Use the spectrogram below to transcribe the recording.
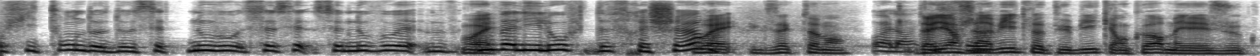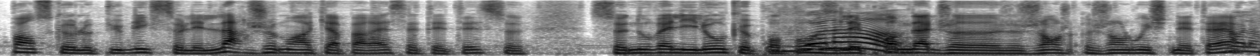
profitons de, de cette nouveau, ce, nouveau, nouvel îlot de fraîcheur. Oui, exactement. Voilà, D'ailleurs, faut- j'invite le public encore, mais je pense que le public se l'est largement accaparé cet été, ce, ce nouvel îlot que proposent Voilà. les promenades Je- Jean- Jean-Louis Schnetter. Voilà.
